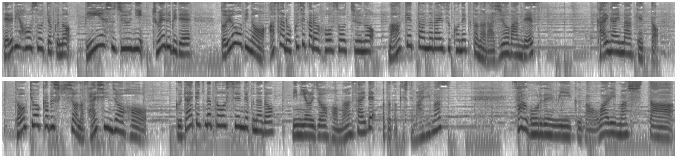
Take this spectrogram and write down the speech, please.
テレビ放送局の BS12-12 で土曜日の朝6時から放送中のマーケットアナライズコネクトのラジオ版です。海外マーケット東京株式市場の最新情報具体的な投資戦略など耳寄り情報満載でお届けしてまいります。さあゴールデンウィークが終わりました。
